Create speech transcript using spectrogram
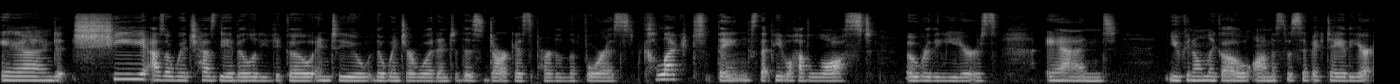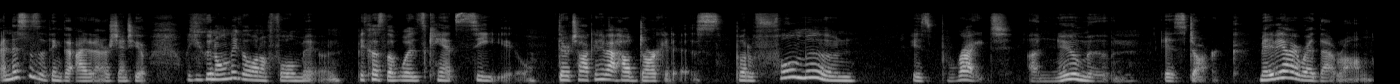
and she as a witch has the ability to go into the winter wood into this darkest part of the forest collect things that people have lost over the years and you can only go on a specific day of the year. And this is the thing that I didn't understand too. Like you can only go on a full moon because the woods can't see you. They're talking about how dark it is but a full moon is bright. A new moon is dark. Maybe I read that wrong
